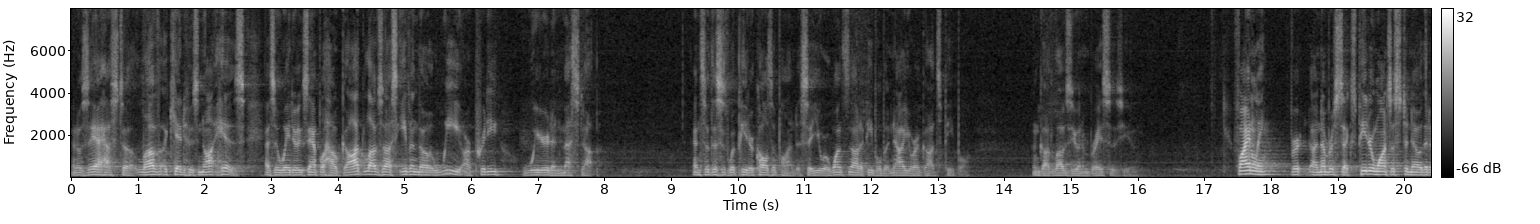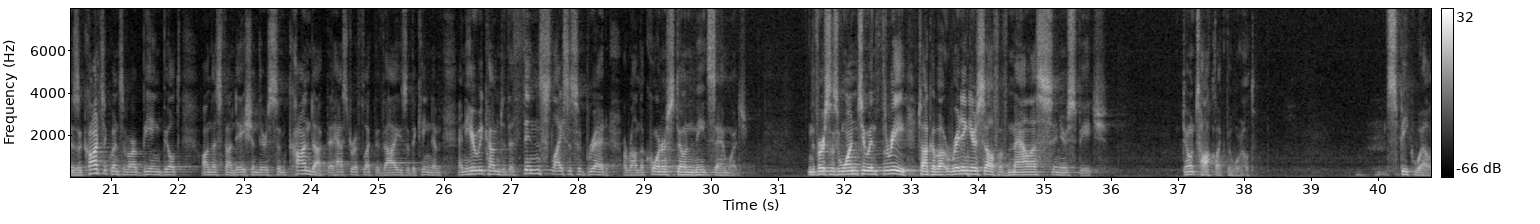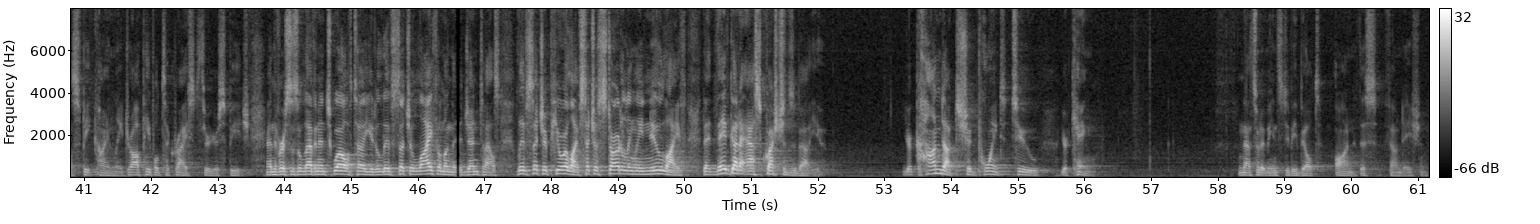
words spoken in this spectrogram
And Hosea has to love a kid who's not his as a way to example how God loves us, even though we are pretty weird and messed up. And so, this is what Peter calls upon to say, You were once not a people, but now you are God's people. And God loves you and embraces you. Finally, uh, number six, Peter wants us to know that as a consequence of our being built on this foundation, there's some conduct that has to reflect the values of the kingdom. And here we come to the thin slices of bread around the cornerstone meat sandwich. Verses 1, 2, and 3, talk about ridding yourself of malice in your speech. Don't talk like the world. Speak well, speak kindly, draw people to Christ through your speech. And the verses 11 and 12 tell you to live such a life among the Gentiles, live such a pure life, such a startlingly new life, that they've got to ask questions about you. Your conduct should point to your king. And that's what it means to be built on this foundation.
